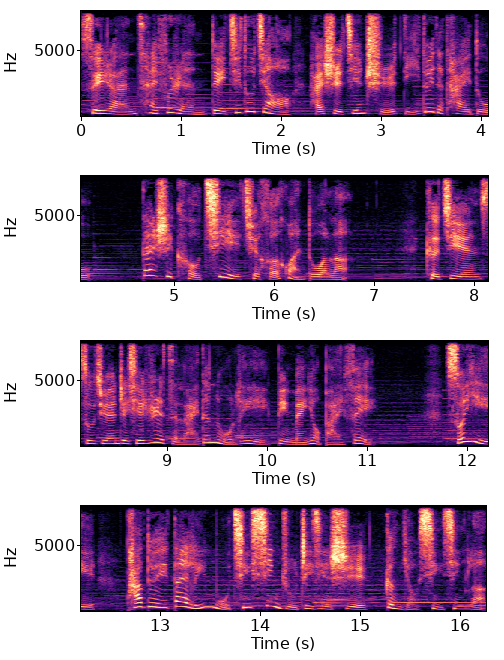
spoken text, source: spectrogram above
虽然蔡夫人对基督教还是坚持敌对的态度，但是口气却和缓多了。可见苏娟这些日子来的努力并没有白费，所以她对带领母亲信主这件事更有信心了。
